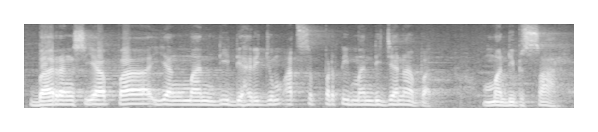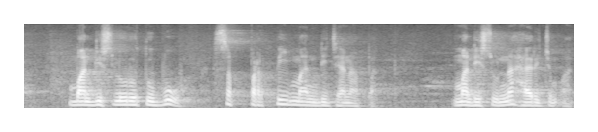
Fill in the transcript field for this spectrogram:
Barang siapa yang mandi di hari Jumat seperti mandi janabat, mandi besar, mandi seluruh tubuh seperti mandi janabat, mandi sunnah hari Jumat.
